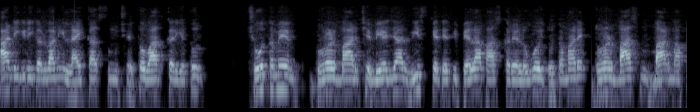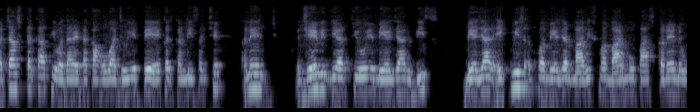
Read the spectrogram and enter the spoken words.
આ ડિગ્રી કરવાની લાયકાત શું છે? તો વાત કરીએ તો જો તમે ધોરણ બાર છે, બે હજાર વીસ કે તેથી પહેલા પાસ કરેલું હોય તો તમારે ધોરણ બાર બારમાં પચાસ ટકાથી વધારે ટકા હોવા જોઈએ. તે એક જ કન્ડિશન છે. અને જે વિદ્યાર્થીઓએ બે હજાર વીસ, બે હજાર એકવીસ અથવા બે હજાર બાવીસમાં બારમું પાસ કરેલું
